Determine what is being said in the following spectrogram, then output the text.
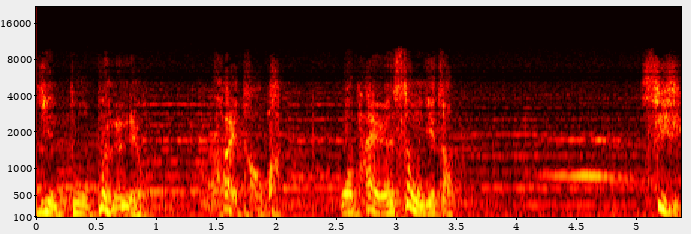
印度不能留，快逃吧！我派人送你走。是。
